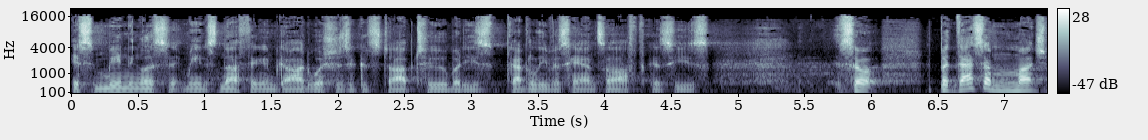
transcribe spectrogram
it's meaningless and it means nothing, and God wishes it could stop too, but He's got to leave His hands off because He's so, but that's a much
